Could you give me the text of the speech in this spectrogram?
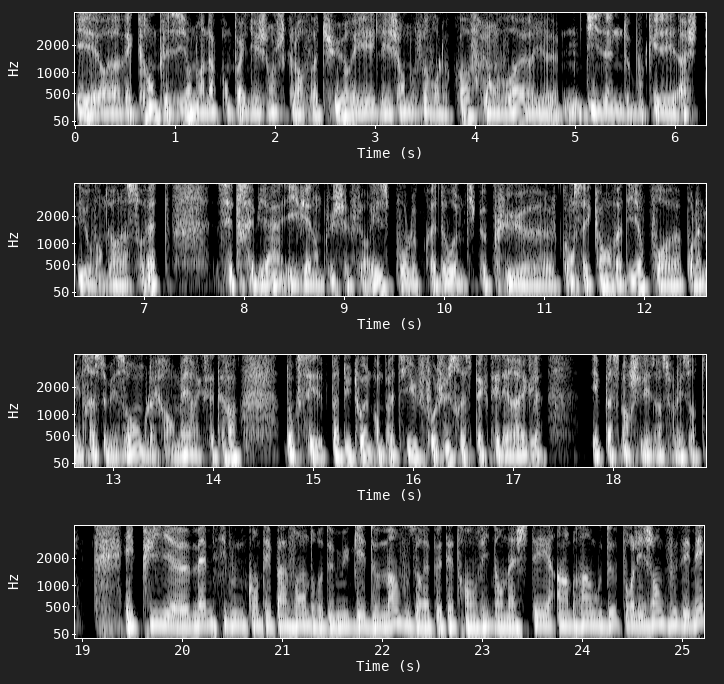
Et euh, avec grand plaisir, on en accompagne les gens jusqu'à leur voiture et les gens nous ouvrent le coffre et on voit euh, une dizaine de bouquets achetés au vendeur à la sauvette. C'est très bien. Et ils viennent en plus chez le fleuriste pour le cadeau un petit peu plus euh, conséquent, on va dire, pour, pour la maîtresse de maison ou la grand-mère, etc. Donc c'est pas du tout incompatible. Il faut juste respecter les règles et pas se marcher les uns sur les autres. Et puis, euh, même si vous ne comptez pas vendre de muguet demain, vous aurez peut-être envie d'en acheter un brin ou deux pour les gens que vous aimez.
